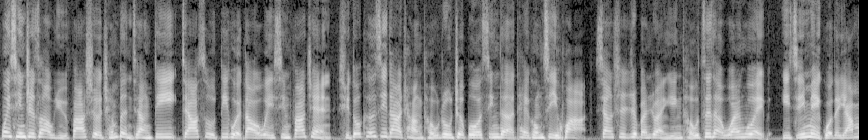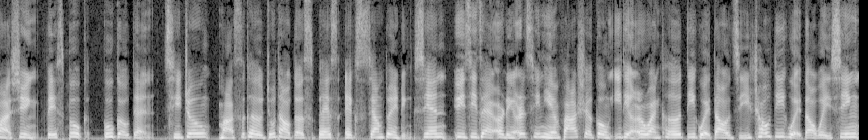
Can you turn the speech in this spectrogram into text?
卫星制造与发射成本降低，加速低轨道卫星发展。许多科技大厂投入这波新的太空计划，像是日本软银投资的 OneWeb，以及美国的亚马逊、Facebook、Google 等。其中，马斯克主导的 SpaceX 相对领先，预计在二零二七年发射共一点二万颗低轨道及超低轨道卫星，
